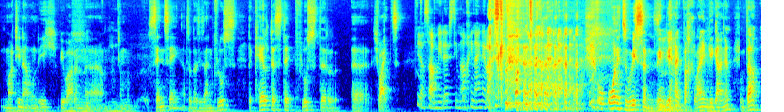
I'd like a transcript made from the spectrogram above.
Martina und ich, wir waren äh, am Sensei, also das ist ein Fluss, der kälteste Fluss der äh, Schweiz. Ja, das haben wir erst im Nachhinein herausgefunden. Ohne zu wissen sind wir mhm. einfach reingegangen und da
